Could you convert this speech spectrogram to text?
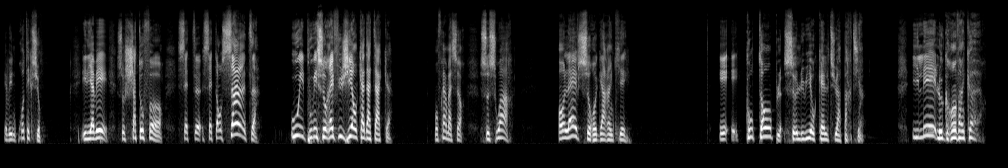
Il y avait une protection. Il y avait ce château fort, cette, cette enceinte où il pouvait se réfugier en cas d'attaque. Mon frère, ma soeur, ce soir, enlève ce regard inquiet et, contemple celui auquel tu appartiens. Il est le grand vainqueur.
